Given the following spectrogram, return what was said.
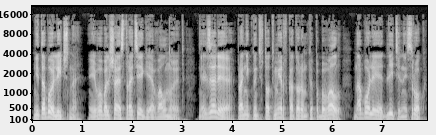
«Не тобой лично. Его большая стратегия волнует. Нельзя ли проникнуть в тот мир, в котором ты побывал, на более длительный срок,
